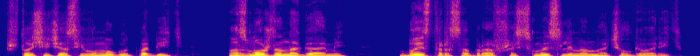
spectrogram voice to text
что сейчас его могут побить. Возможно, ногами. Быстро собравшись с мыслями, он начал говорить.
